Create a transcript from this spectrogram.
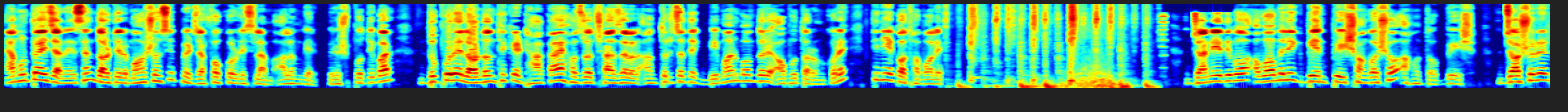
এমনটাই জানিয়েছেন দলটির মহাসচিব মির্জা ফখরুল ইসলাম আলমগীর। বৃহস্পতিবার দুপুরে লন্ডন থেকে ঢাকায় হজরত শাহজালাল আন্তর্জাতিক বিমানবন্দরে অবতরণ করে তিনি কথা বলেন। জানিয়ে দেব, আওয়ামী লীগ, বিএনপি সংঘর্ষ আহত বিশ। যশোরের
